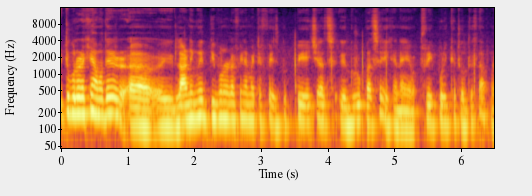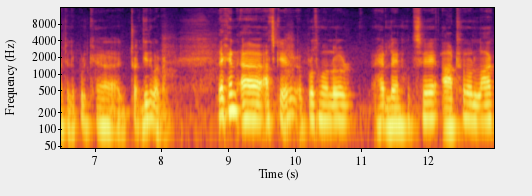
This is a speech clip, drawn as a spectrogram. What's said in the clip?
একটু বলে রাখি, আমাদের লার্নিং উইথ বিবনরাফি নামে একটা ফেসবুক পেজ আছে গ্রুপ আছে, এখানে ফ্রি পরীক্ষা চলতেছে, আপনারা চাইলে পরীক্ষা দিতে পারবেন। দেখেন আজকের প্রথম আলোর হেডলাইন হচ্ছে, আঠারো লাখ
